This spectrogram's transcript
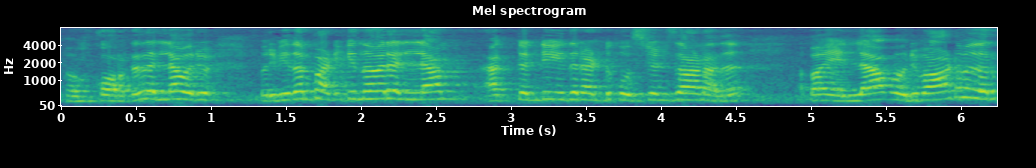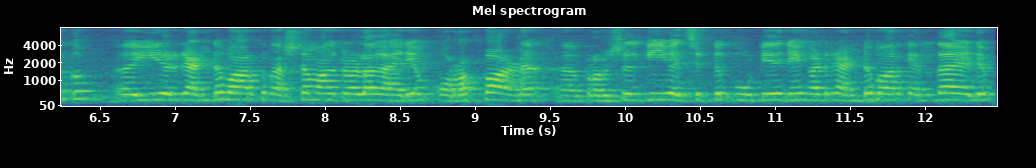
അപ്പം കുറഞ്ഞതെല്ലാം ഒരു ഒരുവിധം പഠിക്കുന്നവരെല്ലാം അറ്റൻഡ് ചെയ്ത രണ്ട് ക്വസ്റ്റ്യൻസ് ആണത്. അപ്പൊ എല്ലാ ഒരുപാട് പേർക്കും ഈ ഒരു രണ്ട് മാർക്ക് നഷ്ടം വന്നിട്ടുള്ള കാര്യം ഉറപ്പാണ്. പ്രൊഫഷണൽ കീ വെച്ചിട്ട് കൂട്ടിയതിനേക്കാട്ട് രണ്ട് മാർക്ക് എന്തായാലും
